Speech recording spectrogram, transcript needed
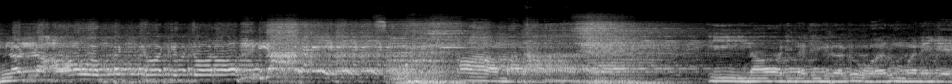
ನನ್ನ ಆವ ಪಠ್ಯ ಕಿತ್ತೋನೋ ಆ ಈ ನಾಡಿನಲ್ಲಿ ರಘುವರ್ಮನಿಗೆ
